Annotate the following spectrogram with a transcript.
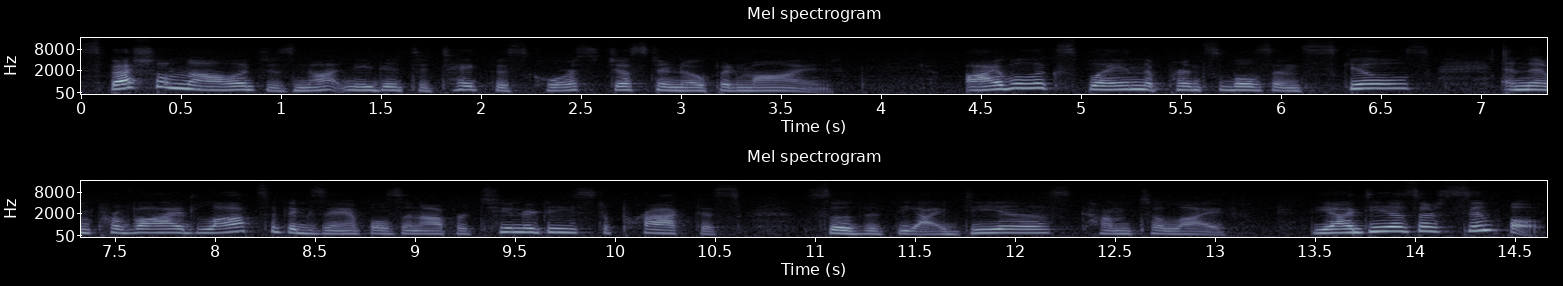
Special knowledge is not needed to take this course, just an open mind. I will explain the principles and skills and then provide lots of examples and opportunities to practice so that the ideas come to life. The ideas are simple,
